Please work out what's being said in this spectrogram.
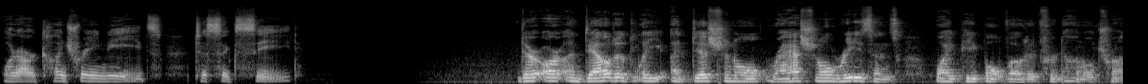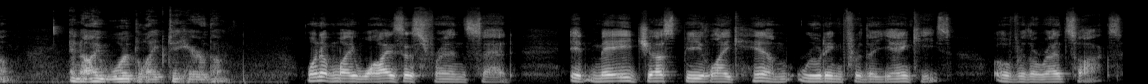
what our country needs to succeed. There are undoubtedly additional rational reasons why people voted for Donald Trump, and I would like to hear them. One of my wisest friends said, It may just be like him rooting for the Yankees over the Red Sox.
